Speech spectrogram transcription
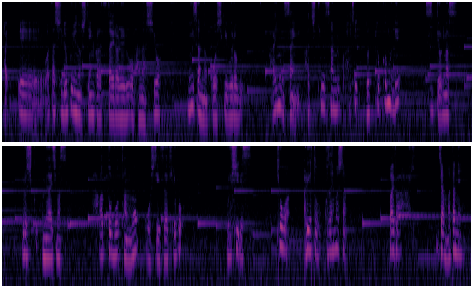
はい。えー、私独自の視点から伝えられるお話を、みーさんの公式ブログ、i m s i g n 89368.com で綴っております。よろしくお願いします。ハートボタンも押していただければ嬉しいです。今日はありがとうございました。バイバイ。じゃあまたね。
